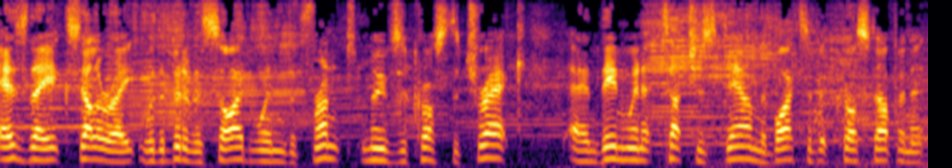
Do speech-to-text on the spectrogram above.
as they accelerate with a bit of a side wind, the front moves across the track and then when it touches down, the bike's a bit crossed up and it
